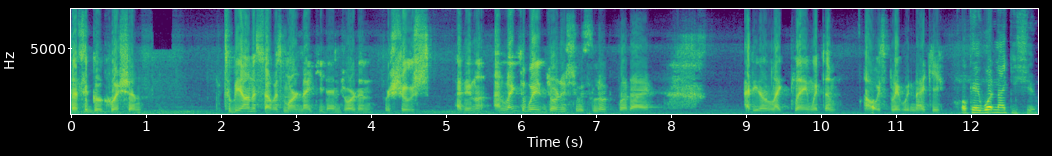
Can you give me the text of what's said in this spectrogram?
That's a good question. To be honest, I was more Nike than Jordan for shoes. I didn't. I like the way Jordan shoes look, but I, I didn't like playing with them. I always played with Nike. Okay, what Nike shoe?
